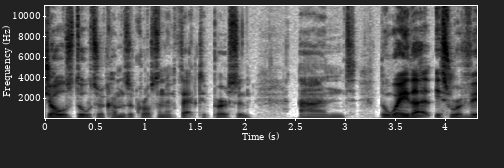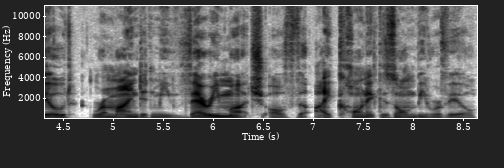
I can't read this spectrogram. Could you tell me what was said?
Joel's daughter comes across an infected person, and the way that it's revealed reminded me very much of the iconic zombie reveal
